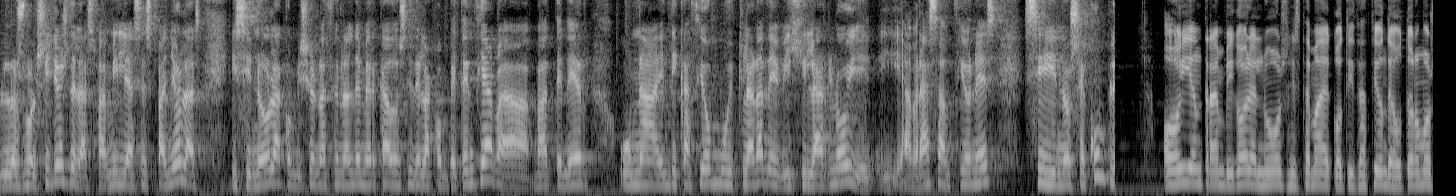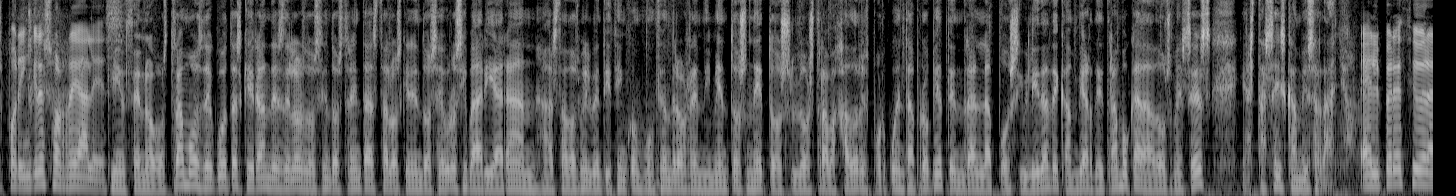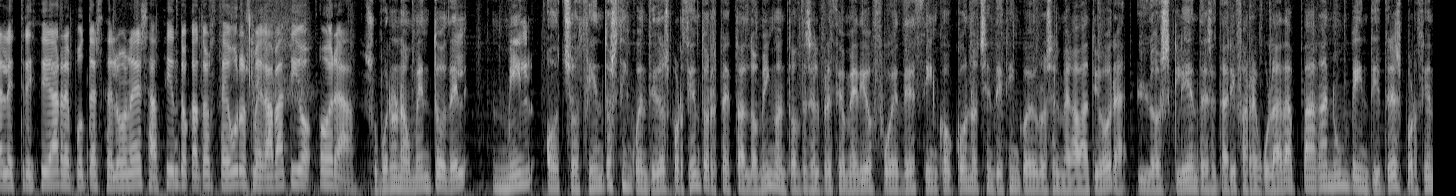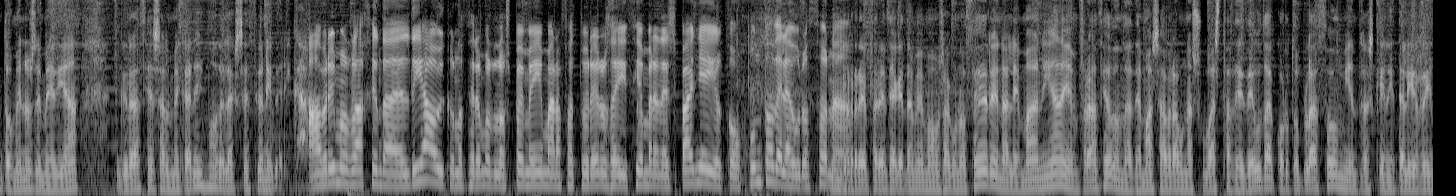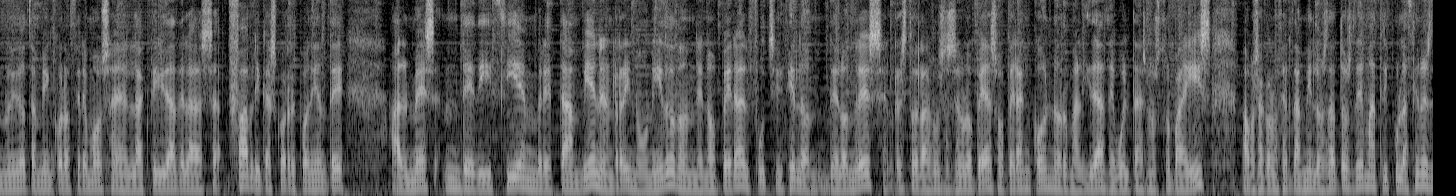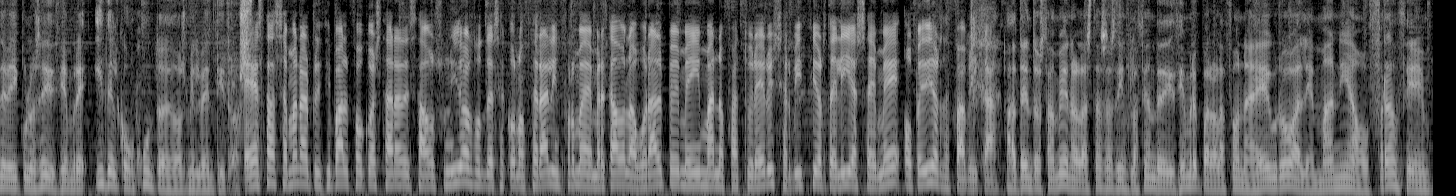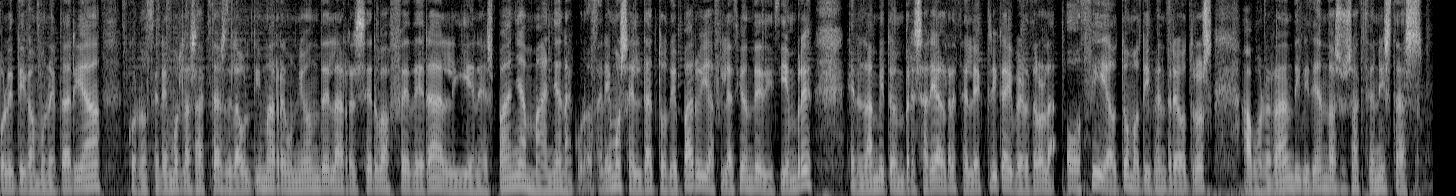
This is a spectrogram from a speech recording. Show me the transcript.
los bolsillos de las familias españolas. Y si no, la Comisión Nacional de Mercados y de la Competencia va, a tener una indicación muy clara de vigilarlo y habrá sanciones si no se cumple. Hoy entra en vigor el nuevo sistema de cotización de autónomos por ingresos reales. 15 nuevos tramos de cuotas que irán desde los 230 hasta los 500 euros y variarán hasta 2025 en función de los rendimientos netos. Los trabajadores por cuenta propia tendrán la posibilidad de cambiar de tramo cada dos meses y hasta seis cambios al año. El precio de la electricidad repunta este lunes a 114 euros megavatio hora. Supone un aumento del 1.852% respecto al domingo. Entonces el precio medio fue de 5,85 euros el megavatio hora. Los clientes de tarifa regulada pagan un 23% menos de media gracias al mecanismo de la excepción ibérica. Abrimos la agenda del día. Hoy conoceremos los PMI manufactureros de diciembre en España y el conjunto de la eurozona. Referencia que también vamos a conocer en Alemania y en Francia, donde además habrá una subasta de deuda a corto plazo, mientras que en Italia y Reino Unido también conoceremos eh, la actividad de las fábricas correspondiente al mes de diciembre. También en Reino Unido, donde no opera el FTSE de Londres, el resto de las bolsas europeas operan con normalidad de vuelta a nuestro país. Vamos a conocer también los datos de de vehículos de diciembre y del conjunto de 2022. Esta semana el principal foco estará en Estados Unidos, donde se conocerá el informe de mercado laboral, PMI manufacturero y servicios del ISM o pedidos de fábrica. Atentos también a las tasas de inflación de diciembre para la zona euro, Alemania o Francia. En política monetaria conoceremos las actas de la última reunión de la Reserva Federal y en España mañana conoceremos el dato de paro y afiliación de diciembre. En el ámbito empresarial, Red Eléctrica, Iberdrola o CIA Automotive, entre otros, abonarán dividendo a sus accionistas.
